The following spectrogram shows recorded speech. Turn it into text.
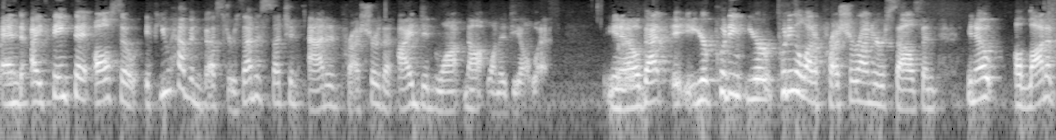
And I think that also, if you have investors, that is such an added pressure that I did want not want to deal with. You know that you're putting you're putting a lot of pressure on yourself, and you know a lot of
